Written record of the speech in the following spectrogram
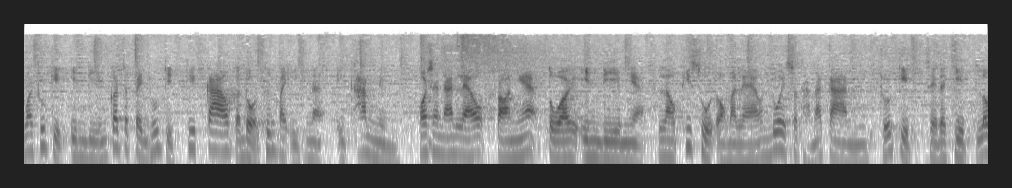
ว่าธุรกิจอินดีมก็จะเป็นธุรกิจที่ก้าวกระโดดขึ้นไปอีกนะอีกขั้นหนึ่งเพราะฉะนั้นแล้วตอนนี้ตัวอินดีมเนี่ยเราพิสูจน์ออกมาแล้วด้วยสถานการณ์ธุรกิจ เศรษฐกิจโล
